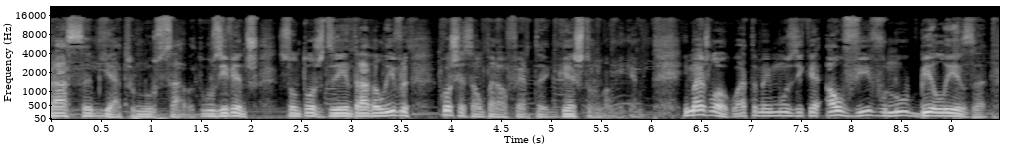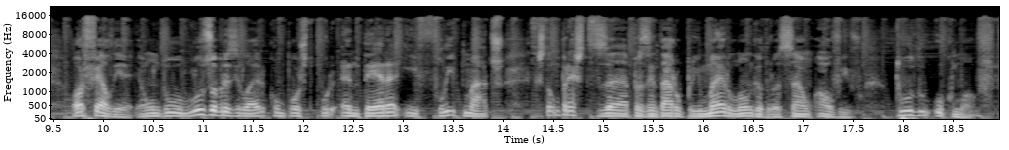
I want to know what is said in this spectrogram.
Praça Beato no sábado. Os eventos são todos de entrada livre, com exceção para a oferta gastronómica. E mais logo, há também música ao vivo no Beleza. Orfélia é um duo luso-brasileiro composto por Antera e Felipe Matos, que estão prestes a apresentar o primeiro longa duração ao vivo. Tudo o que move.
